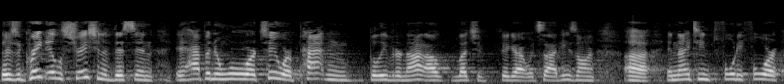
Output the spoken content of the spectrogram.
there's a great illustration of this in it happened in World War II, where Patton, believe it or not, I'll let you figure out what side he's on. Uh, in 1944,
